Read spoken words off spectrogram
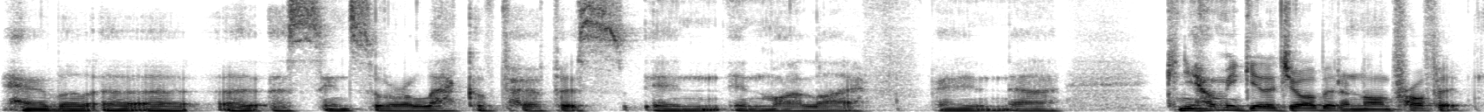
have a, a, a, sense or a lack of purpose in, in my life. And uh, can you help me get a job at a nonprofit?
